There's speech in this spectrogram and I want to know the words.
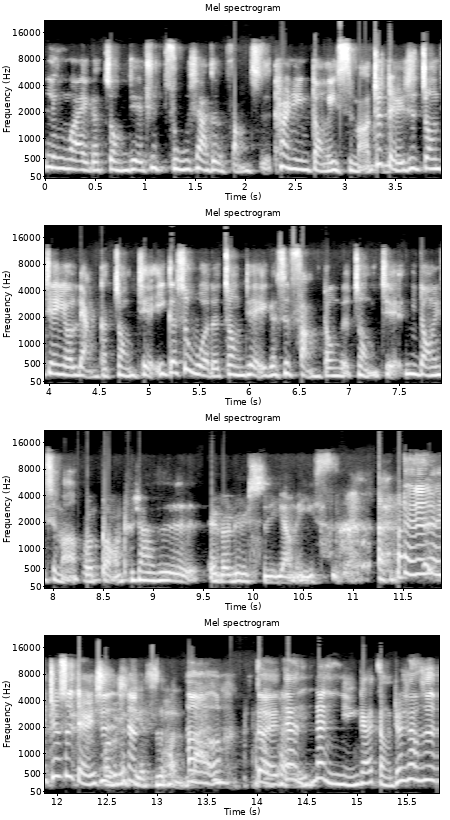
另外一个中介去租下这个房子。看你懂意思吗？就等于是中间有两个中介，一个是我的中介，一个是房东的中介。你懂意思吗？我懂，就像是那个律师一样的意思。对对对，就是等于是解释很烂。嗯，对但那你应该懂，就像是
